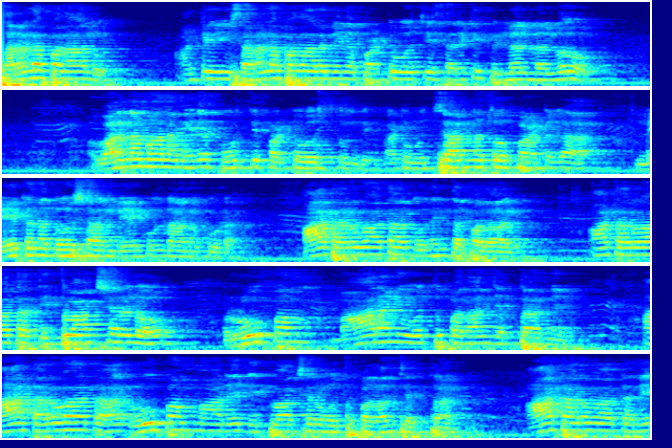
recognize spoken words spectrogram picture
సరళ పదాలు అంటే ఈ సరళ పదాల మీద పట్టు వచ్చేసరికి పిల్లలలో వర్ణమాల మీద పూర్తి పట్టు వస్తుంది. అటు ఉచ్చారణతో పాటుగా లేఖన దోషాలు లేకుండాను కూడా ఆ తర్వాత గుణింత పదాలు. ఆ తర్వాత దిద్వాక్షరలో రూపం మారని ఒత్తు పదాలు చెప్తాను నేను. ఆ తర్వాత రూపం మారే దిద్వాక్షర ఒత్తు పదాలు చెప్తాను. ఆ తర్వాతనే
